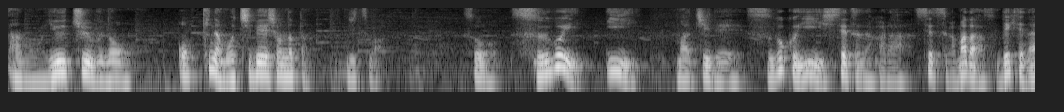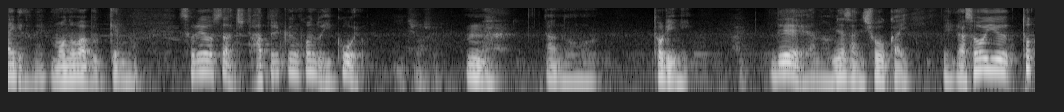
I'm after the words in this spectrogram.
あの YouTube の大きなモチベーションだったの。実は。そうすごいいい町ですごくいい施設だから施設がまだできてないけどね物は物件の。それをさちょっと服部君今度行こうよ。行きましょう。ん。あの取りに。であの皆さんに紹介。そういう撮っ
